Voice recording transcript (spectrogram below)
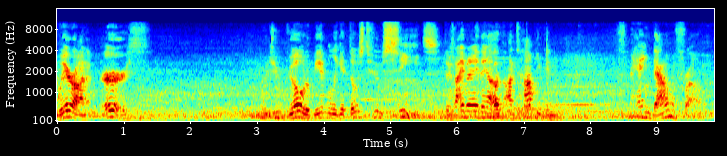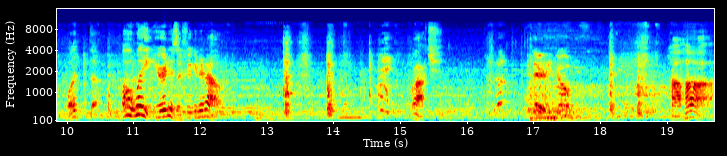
Where on earth would you go to be able to get those two seeds? There's not even anything on, on top you can hang down from. What the? Oh wait, here it is. I figured it out. Watch. There you go. Haha.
